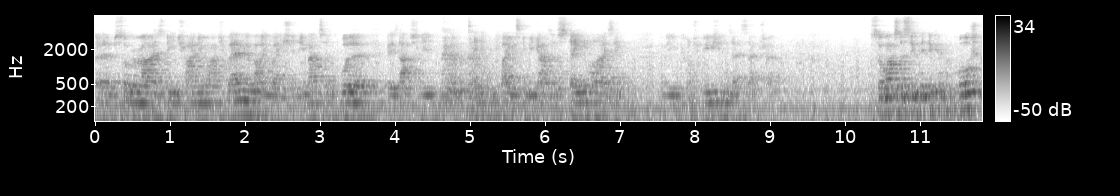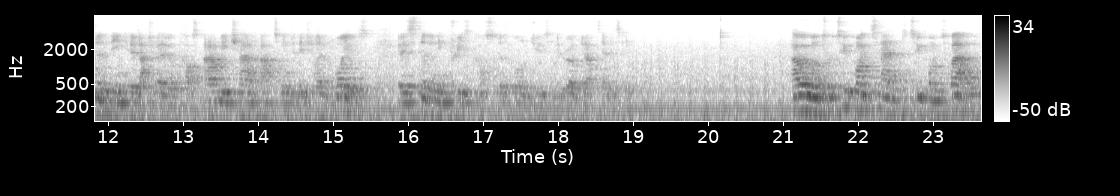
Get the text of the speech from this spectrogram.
um, summarised the triennial actuarial evaluation, the amount of work that is actually taking place in regards of stabilising contributions, etc. So whilst a significant proportion of the incurred actuarial costs are being charged back to individual employers, there is still an increased cost of the fund due to the growth in activity. However, until 2.10 to 2.12,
